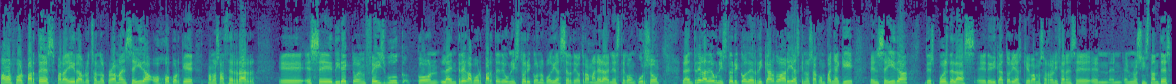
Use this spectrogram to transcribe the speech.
vamos por partes para ir abrochando el programa. Enseguida ojo porque vamos a cerrar eh, ese directo en Facebook con la entrega por parte de un histórico, no podía ser de otra manera en este concurso, la entrega de un histórico de Ricardo Arias que nos acompaña aquí enseguida, después de las eh, dedicatorias que vamos a realizar en, unos instantes,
